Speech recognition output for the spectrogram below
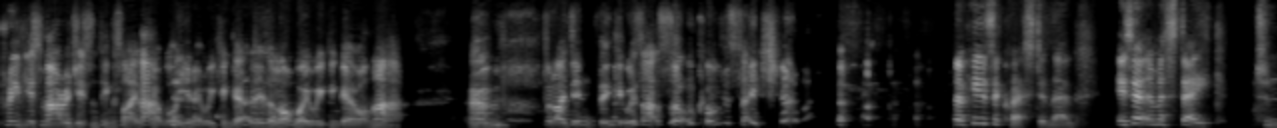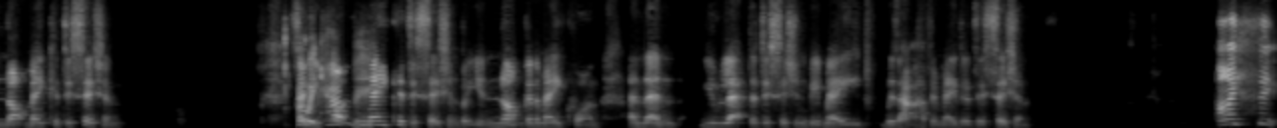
previous marriages and things like that, well, you know, we can get, there's a long way we can go on that. Um, but I didn't think it was that sort of conversation. so here's a question then Is it a mistake to not make a decision? So oh, it can be. Make a decision, but you're not going to make one, and then you let the decision be made without having made a decision. I think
